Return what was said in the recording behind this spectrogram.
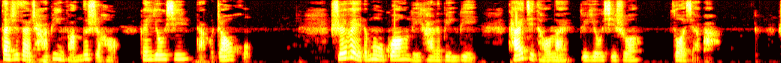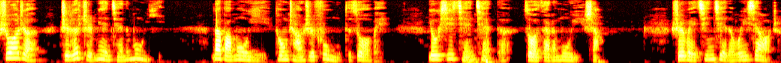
但是在查病房的时候跟尤西打过招呼。水尾的目光离开了病历，抬起头来对尤西说：“坐下吧。”说着指了指面前的木椅，那把木椅通常是父母的座位。尤西浅浅地坐在了木椅上，水尾亲切地微笑着。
